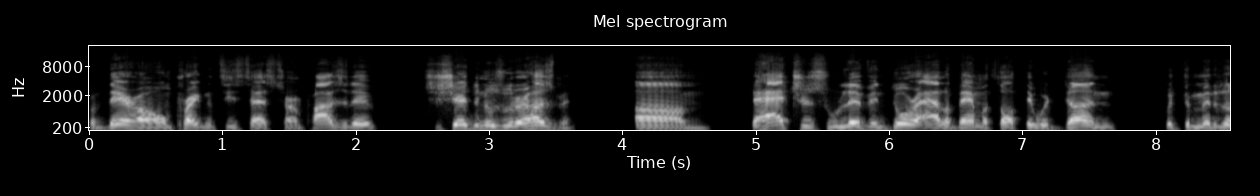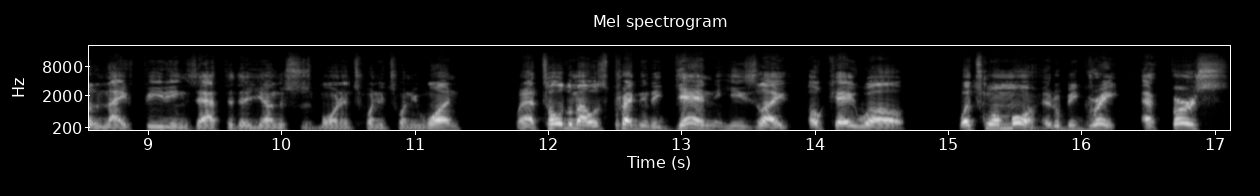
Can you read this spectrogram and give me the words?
From there, her home pregnancy test turned positive. She shared the news with her husband. Um, the Hatchers, who live in Dora, Alabama, thought they were done with the middle of the night feedings after their youngest was born in 2021. When I told him I was pregnant again, he's like, okay, well, what's one more? It'll be great. At first,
